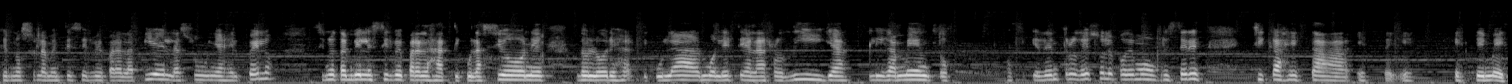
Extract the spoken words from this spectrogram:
que no solamente sirve para la piel, las uñas, el pelo, sino también les sirve para las articulaciones, dolores articulares, molestias a las rodillas, ligamentos. Así que dentro de eso le podemos ofrecer, chicas, esta, este, este mes.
